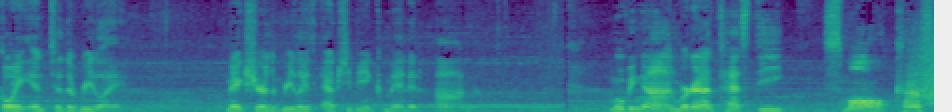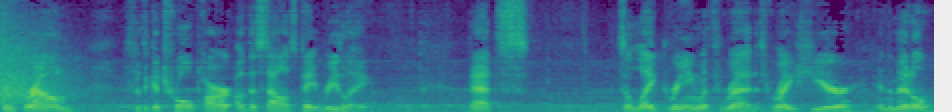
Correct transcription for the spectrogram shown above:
going into the relay. Make sure the relay is actually being commanded on. Moving on, we're going to test the small constant ground for the control part of the solid state relay. That's it's a light green with red. It's right here in the middle.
